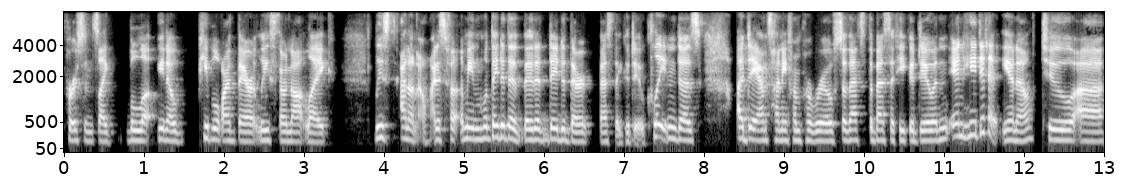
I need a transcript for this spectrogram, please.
person's like below you know people aren't there at least they're not like at least I don't know. I just felt. I mean, what they did, they did, they did their best they could do. Clayton does a dance, honey, from Peru, so that's the best that he could do, and and he did it, you know. To uh,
